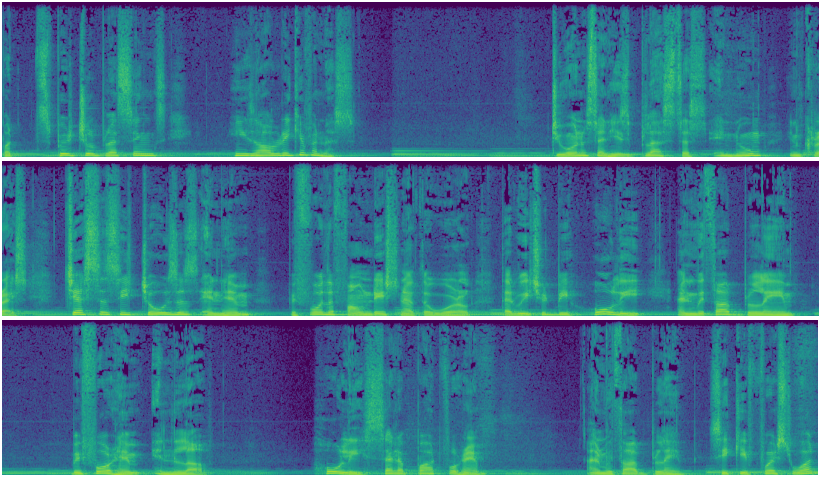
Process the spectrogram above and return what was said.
But spiritual blessings, He's already given us. Do you understand? He's blessed us in whom? In Christ. Just as He chose us in Him before the foundation of the world, that we should be holy and without blame before Him in love. Holy, set apart for Him, and without blame. Seek ye first what?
